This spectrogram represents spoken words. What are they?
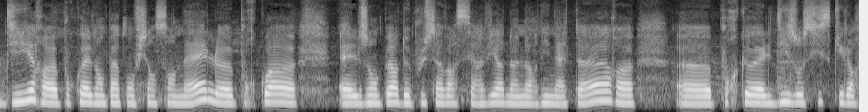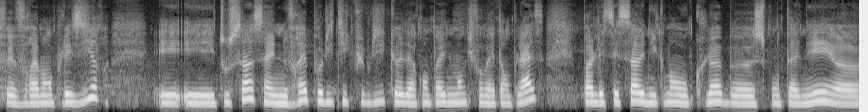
dire euh, pourquoi elles n'ont pas confiance en elles, pourquoi elles ont peur de plus savoir servir d'un ordinateur, pour qu'elles disent aussi ce qui leur fait vraiment plaisir. Et, tout ça, c'est une vraie politique publique d'accompagnement qu'il faut mettre en place, pas laisser ça uniquement aux clubs spontanés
